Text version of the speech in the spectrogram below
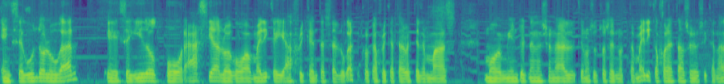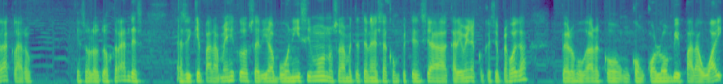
en segundo lugar, seguido por Asia, luego América y África en tercer lugar. Creo que África tal vez tiene más movimiento internacional que nosotros en Norteamérica, fuera de Estados Unidos y Canadá, claro, que son los dos grandes. Así que para México sería buenísimo no solamente tener esa competencia caribeña con que siempre juega, pero jugar con, Colombia y Paraguay,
